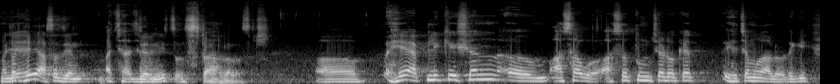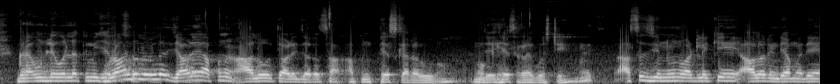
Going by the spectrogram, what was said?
म्हणजे हे असं जेन अच्छा. जर्नी स्टार्ट झालं सर हे ॲप्लिकेशन असावं असं तुमच्या डोक्यात ह्याच्यामुळे आलं होतं की ग्राउंड लेवलला तुम्ही ग्राउंड लेवलला ज्यावेळी आपण आलो त्यावेळी जरासा आपण फेस करायला म्हणजे हे सगळ्या गोष्टी. म्हणजे असं जिनून वाटले की ऑल ओव्हर इंडियामध्ये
